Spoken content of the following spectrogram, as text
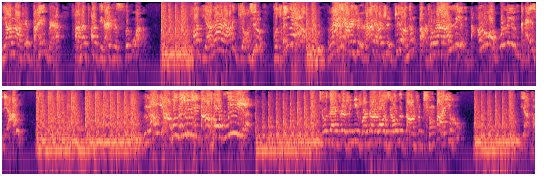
娘那是搬一边，反正他爹是死过了。他爹俺俩的交情不存在了，俺俩的事俺俩的事，只要能报仇，俺俩另打锣鼓另开箱。老家伙他就没打好主意。就在这时，你说这老小子当时听罢以后，丫头，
